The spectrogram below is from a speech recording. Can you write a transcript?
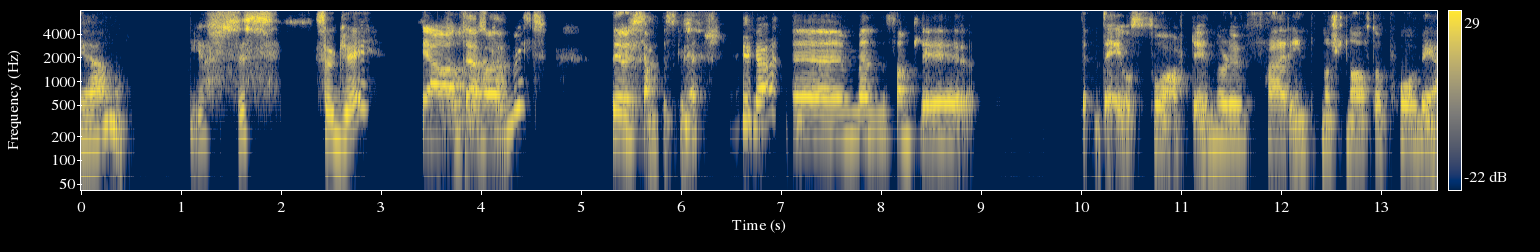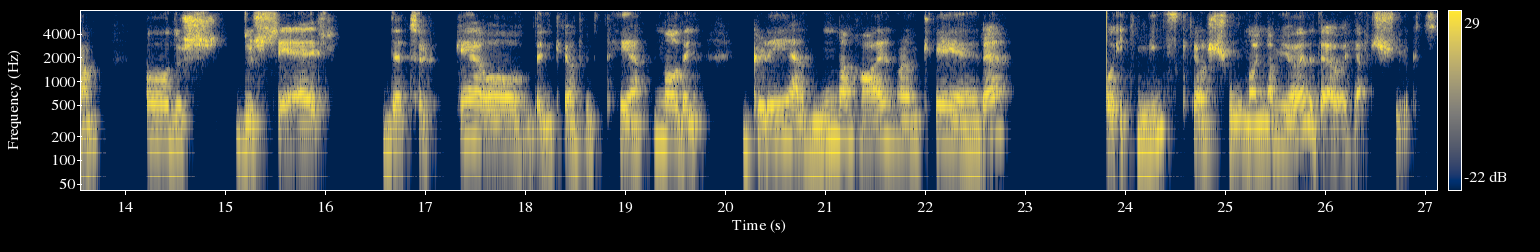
Ja, Jøsses. Så gøy. ja det, så skummelt. det er jo kjempeskummelt. Ja. Eh, men samtidig det, det er jo så artig når du drar internasjonalt og på VM og du, du ser det trøkket og den kreativiteten og den gleden de har når de kreerer. Og ikke minst kreasjonene de gjør. Det er jo helt sjukt.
